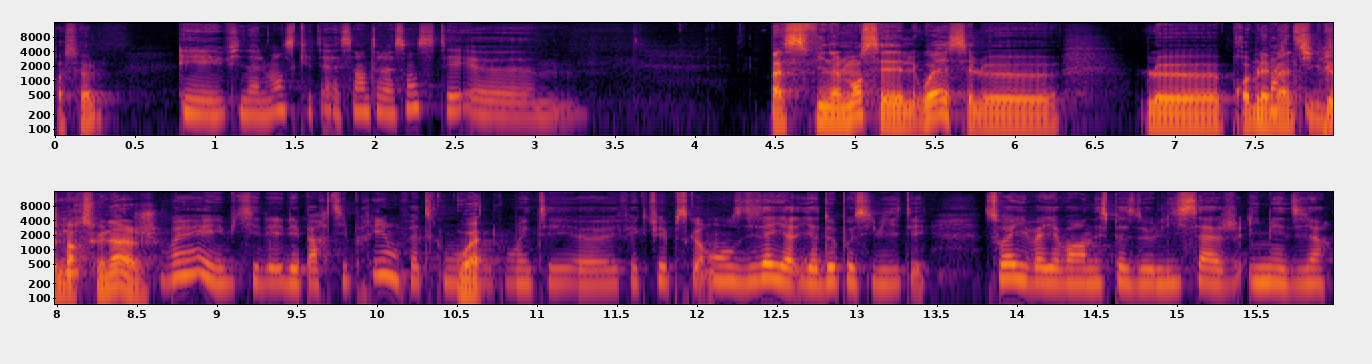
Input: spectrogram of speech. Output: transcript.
Russell. Et finalement, ce qui était assez intéressant, c'était Bah, finalement, c'est ouais, c'est le, le problématique de pris. marsouinage. ouais, et puis les, les partis pris en fait qui ont, Ouais. été euh, effectués. Parce qu'on se disait, il y, a- il y a deux possibilités. Soit il va y avoir un espèce de lissage immédiat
